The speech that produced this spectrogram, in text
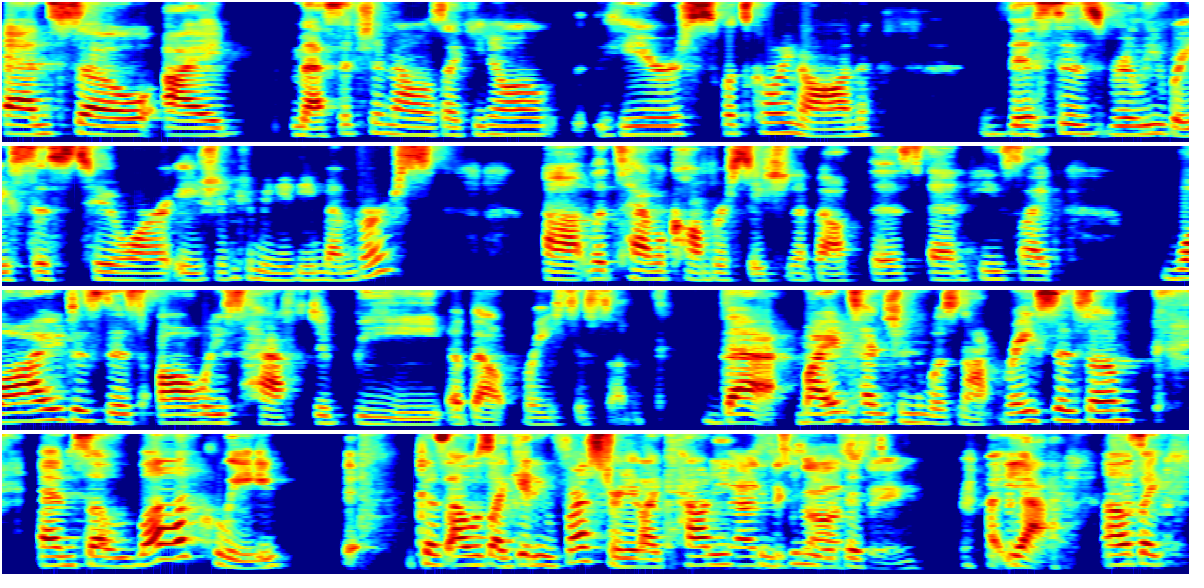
and so i messaged him. I was like, you know, here's what's going on. This is really racist to our Asian community members. Uh, let's have a conversation about this. And he's like, why does this always have to be about racism? That my intention was not racism. And so luckily, because I was like getting frustrated, like, how do you That's continue exhausting. with this? yeah. I was like,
